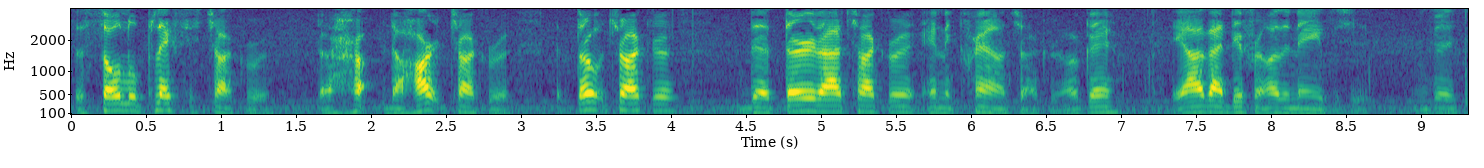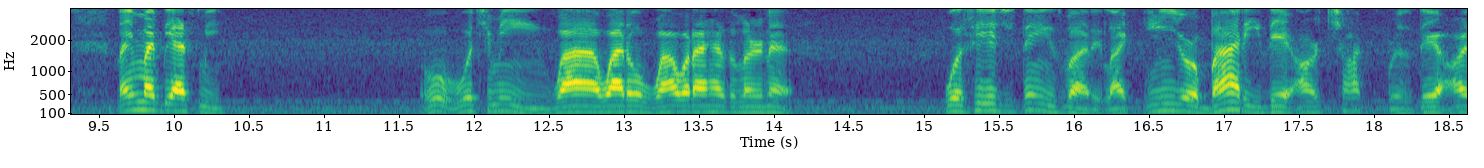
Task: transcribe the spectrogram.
the solar plexus chakra, the the heart chakra, throat chakra, the third eye chakra, and the crown chakra. Okay, they all got different other names and shit. Okay, now you might be asking me, what you mean? Why why do why would I have to learn that? Well, here's your things about it. Like in your body, there are chakras. There are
